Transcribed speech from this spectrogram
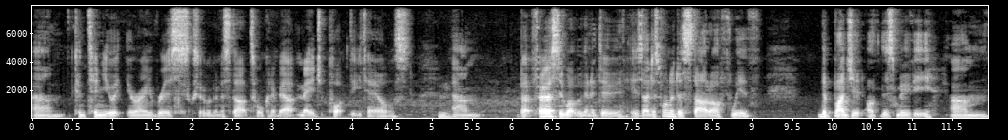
um, continue at your own risk. So we're going to start talking about major plot details. Hmm. Um, but firstly, what we're going to do is I just wanted to start off with the budget of this movie. Um,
